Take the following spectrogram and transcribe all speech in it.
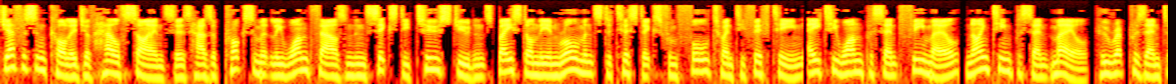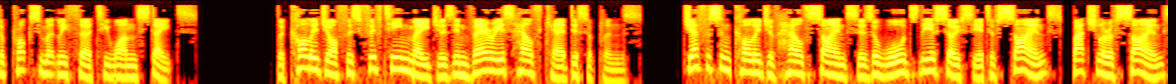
Jefferson College of Health Sciences has approximately 1,062 students based on the enrollment statistics from fall 2015 81% female, 19% male, who represent approximately 31 states. The college offers 15 majors in various healthcare disciplines. Jefferson College of Health Sciences awards the Associate of Science, Bachelor of Science,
